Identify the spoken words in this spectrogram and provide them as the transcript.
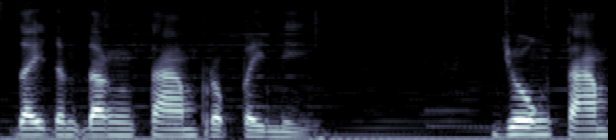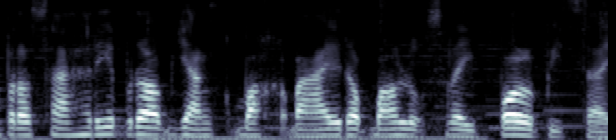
ស្ដីដណ្ដឹងតាមប្រពៃណីយោងតាមប្រសាសន៍រៀបរាប់យ៉ាងក្បោះក្បាយរបស់លោកស្រីប៉ុលពិសី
